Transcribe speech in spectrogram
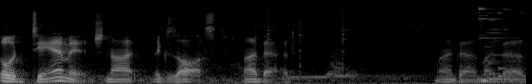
oh, damage, not exhaust. My bad. My bad, my bad.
